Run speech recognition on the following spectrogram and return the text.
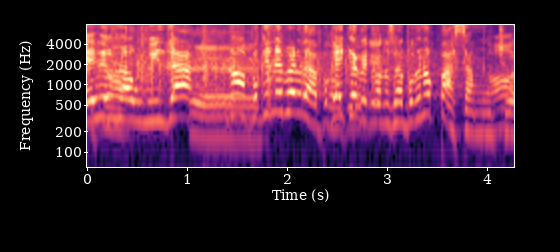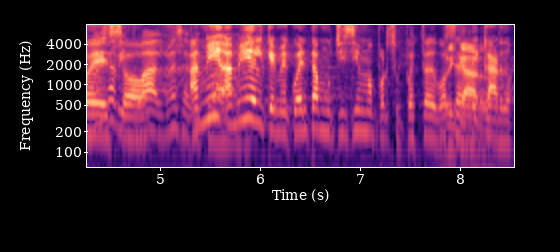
Es de una humildad. No, porque no es verdad, porque No, hay que reconocer, porque no pasa mucho no es eso. habitual, no es A mí, habitual. a mí el que me cuenta muchísimo, por supuesto, de vos Ricardo. es Ricardo.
